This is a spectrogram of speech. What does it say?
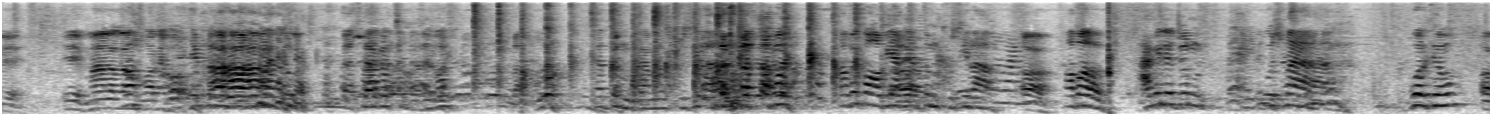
ए ए माला लाउनु पर्ने हो स्वागत छ एकदम राम्रो खुसी लाग्यो। तपाईँको अभियान एकदम खुसी लाग्यो। अब हामीले जुन उसमा बोल्थ्यौँ। अ,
